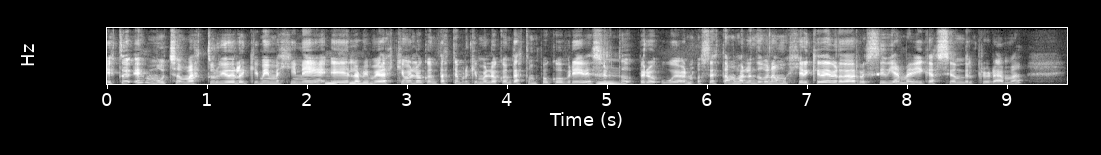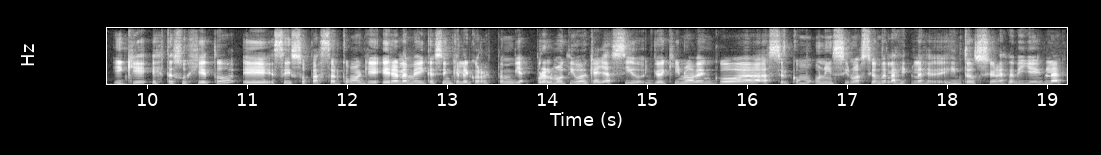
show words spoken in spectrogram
esto es mucho más turbio de lo que me imaginé eh, la primera vez que me lo contaste, porque me lo contaste un poco breve, ¿cierto? Pero, weón, o sea, estamos hablando de una mujer que de verdad recibía medicación del programa y que este sujeto eh, se hizo pasar como que era la medicación que le correspondía por el motivo que haya sido. Yo aquí no vengo a hacer como una insinuación de las, intenciones de DJ Black,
